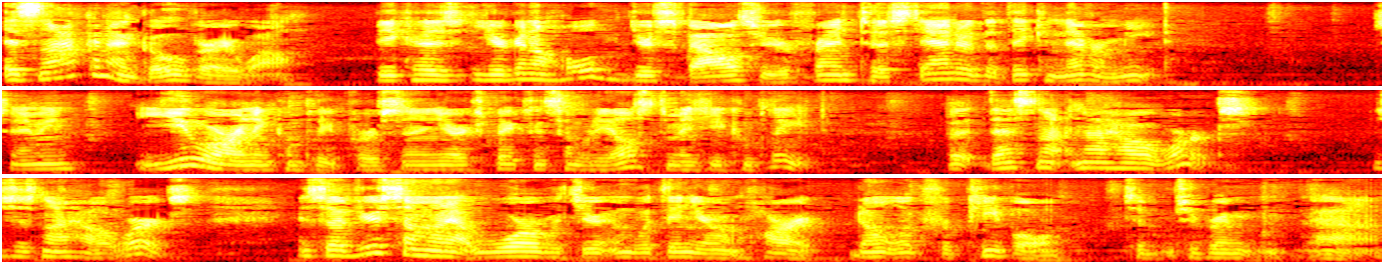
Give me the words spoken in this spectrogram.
it's not going to go very well. Because you're going to hold your spouse or your friend to a standard that they can never meet. See what I mean? You are an incomplete person and you're expecting somebody else to make you complete. But that's not, not how it works. It's just not how it works. And so if you're someone at war with your within your own heart, don't look for people to, to bring uh,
